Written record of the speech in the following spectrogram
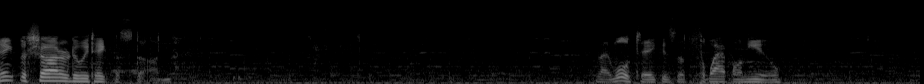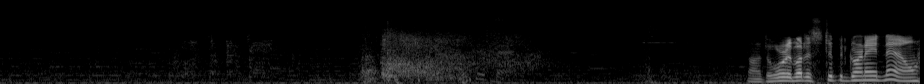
take the shot or do we take the stun? What I will take is the thwap on you. Have to worry about a stupid grenade now.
